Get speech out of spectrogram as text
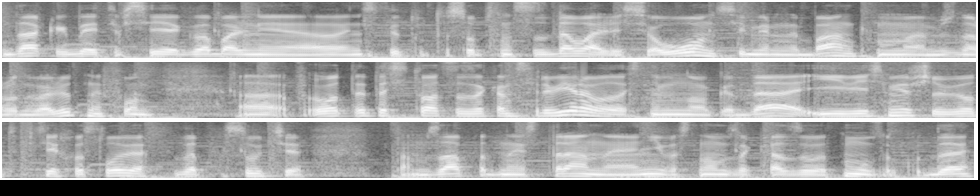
да, когда эти все глобальные э, институты, собственно, создавались, ООН, Всемирный банк, Международный валютный фонд, э, вот эта ситуация законсервировалась немного, да, и весь мир живет в тех условиях, когда, по сути, там западные страны, они в основном заказывают музыку, да,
